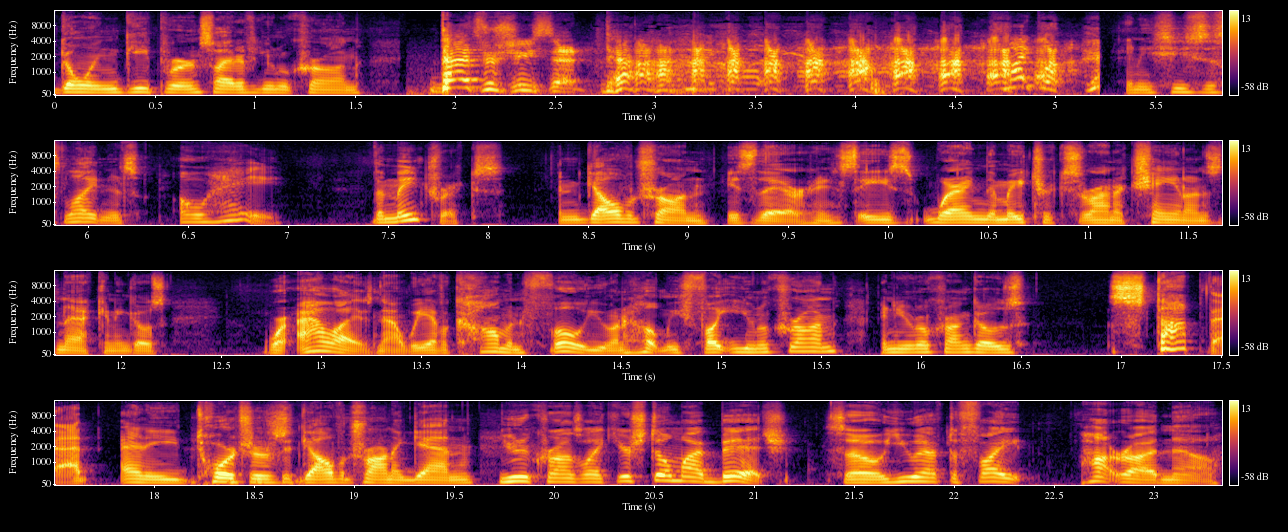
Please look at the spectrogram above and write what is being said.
going deeper inside of Unicron, That's what she said. and he sees this light and it's, oh hey, the Matrix. And Galvatron is there, and he's- he's wearing the Matrix around a chain on his neck, and he goes, We're allies now, we have a common foe, you wanna help me fight Unicron? And Unicron goes, Stop that! And he tortures Galvatron again, Unicron's like, "You're still my bitch, so you have to fight Hot Rod now."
